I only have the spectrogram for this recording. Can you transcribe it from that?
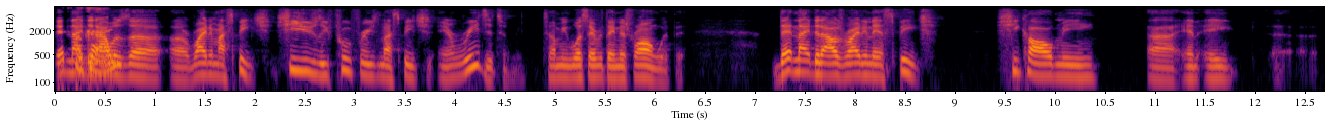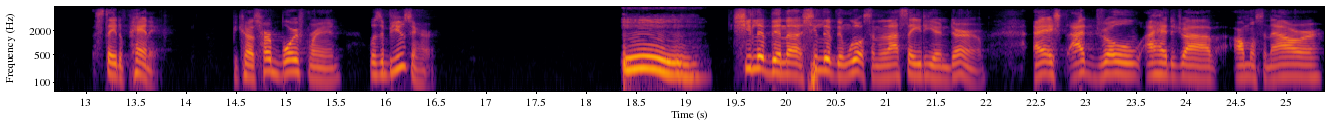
that night okay. that I was uh, uh, writing my speech, she usually proofreads my speech and reads it to me, tell me what's everything that's wrong with it. That night that I was writing that speech, she called me in a state of panic because her boyfriend was abusing her. Mm. She lived in uh, she lived in Wilson, and I stayed here in Durham. I I drove. I had to drive almost an hour,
